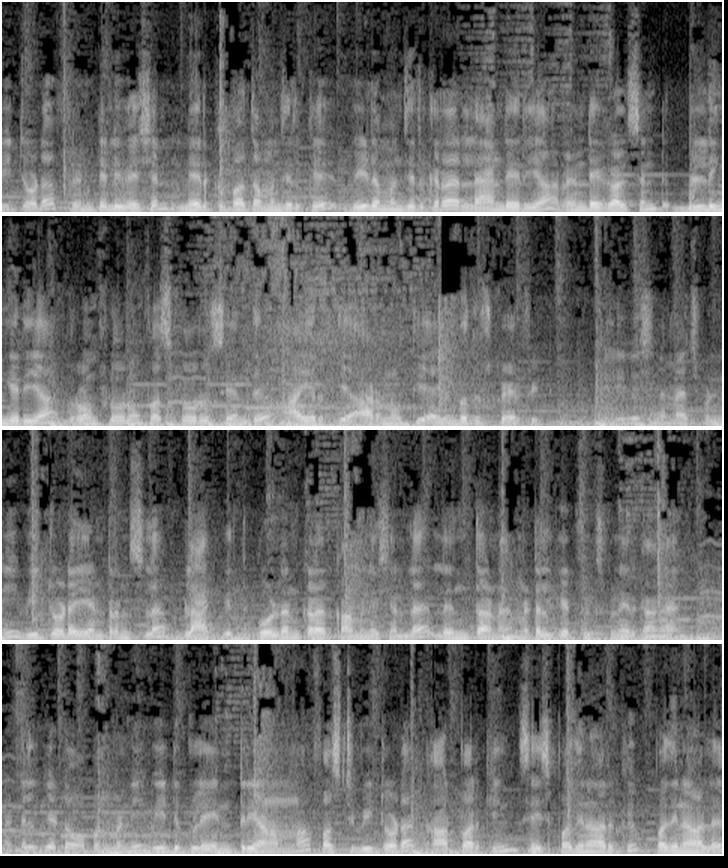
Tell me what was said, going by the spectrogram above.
வீட்டோட ஃப்ரண்ட் எலிவேஷன் மேற்கு பார்த்து அமைஞ்சிருக்கு. வீடு அமைஞ்சிருக்கிற லேண்ட் ஏரியா ரெண்டே கால் சென்ட் பில்டிங் ஏரியா கிரவுண்ட் ஃப்ளோரும் ஃபஸ்ட் ஃப்ளோரும் சேர்ந்து ஆயிரத்தி அறநூற்றி ஐம்பது ஸ்கொயர் ஃபீட் எலிவேஷனை மேட்ச் பண்ணி வீட்டோட என்ட்ரன்ஸில் பிளாக் வித் கோல்டன் கலர் காம்பினேஷனில் லென்த்தான மெட்டல் கேட் ஃபிக்ஸ் பண்ணியிருக்காங்க மெட்டல் கேட்டை ஓப்பன் பண்ணி வீட்டுக்குள்ளே என்ட்ரி ஆனோம்னா ஃபர்ஸ்ட் வீட்டோட கார் பார்க்கிங் சைஸ் பதினாறுக்கு பதினாலு.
